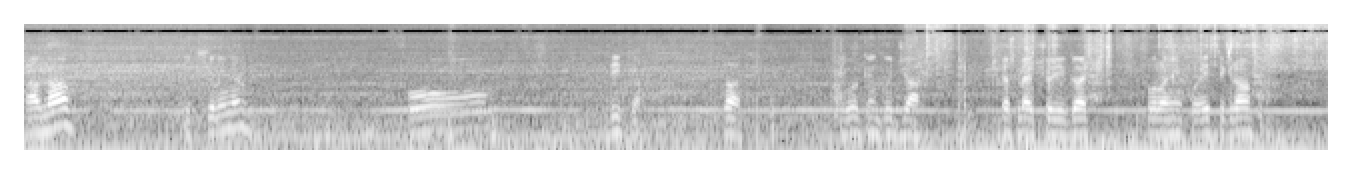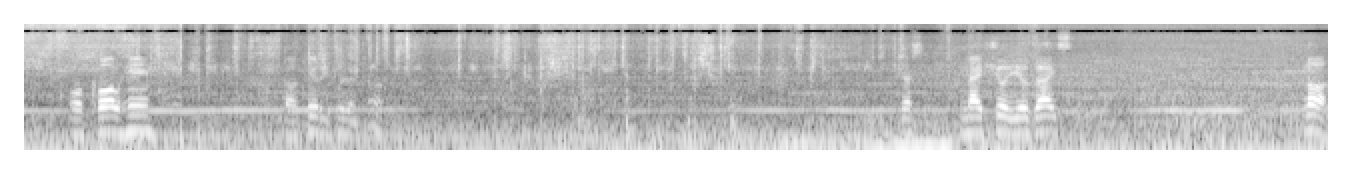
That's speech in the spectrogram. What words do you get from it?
Well now, he killing him. Full detail. Look, he working good job. Just make sure you guys follow him for Instagram or call him. Oh, clearly put it. Just make sure you guys look.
